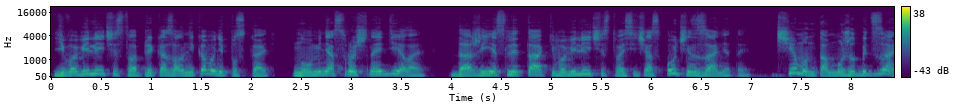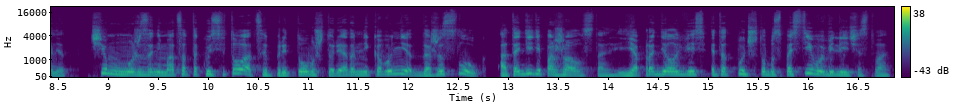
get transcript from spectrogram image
Его Величество приказал никого не пускать, но у меня срочное дело. Даже если так, Его Величество сейчас очень заняты. Чем он там может быть занят? Чем он может заниматься в такой ситуации, при том, что рядом никого нет, даже слуг? Отойдите, пожалуйста. Я проделал весь этот путь, чтобы спасти его величество.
